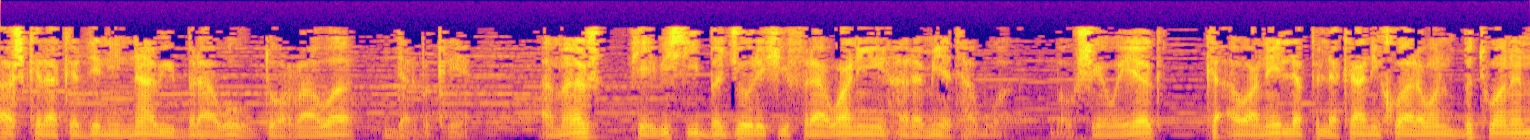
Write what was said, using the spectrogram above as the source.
ئاشکراکردنی ناوی براوە و دۆڕاوە دەربکرێ ئەمەش پێویستی بە جۆرێکی فراوانی هەرەمیت هەبووە بەو شێوەیەک کە ئەوانەی لە پلەکانی خوارەوەن بتوانن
